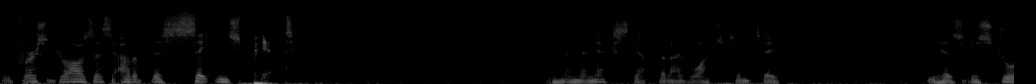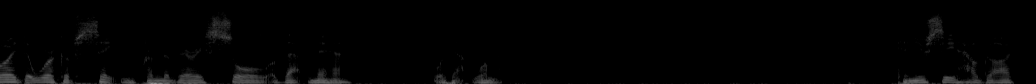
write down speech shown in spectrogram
He first draws us out of this Satan's pit. And then the next step that I've watched him take he has destroyed the work of Satan from the very soul of that man or that woman. Can you see how God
